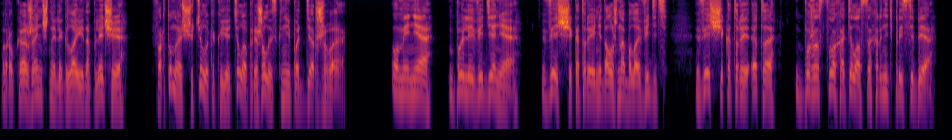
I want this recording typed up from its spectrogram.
Рука женщины легла ей на плечи. Фортуна ощутила, как её тело прижалось к ней, поддерживая. «У меня были видения. Вещи, которые я не должна была видеть. Вещи, которые это божество хотело сохранить при себе.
